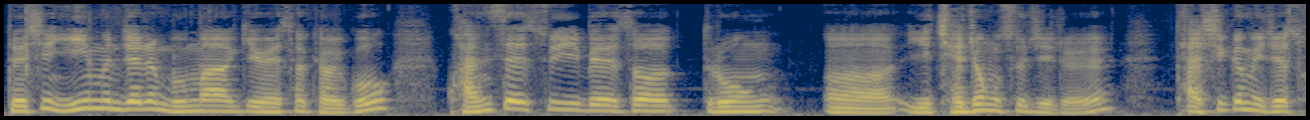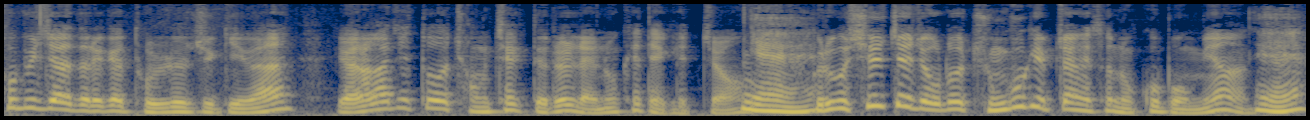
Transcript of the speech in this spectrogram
대신 이 문제를 무마하기 위해서 결국 관세 수입에서 들어온 어, 이 재정 수지를 다시금 이제 소비자들에게 돌려주기 위한 여러 가지 또 정책들을 내놓게 되겠죠. 예. 그리고 실제적으로 중국 입장에서 놓고 보면 예.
